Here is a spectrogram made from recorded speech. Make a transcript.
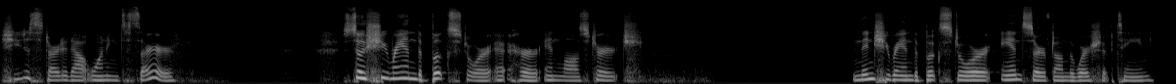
She just started out wanting to serve. So she ran the bookstore at her in law's church. And then she ran the bookstore and served on the worship team.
